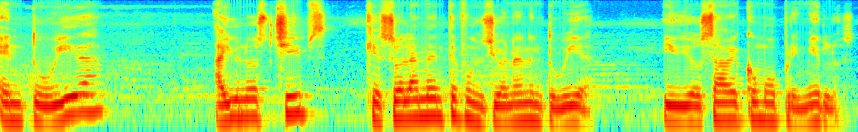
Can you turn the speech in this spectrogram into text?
En tu vida hay unos chips que solamente funcionan en tu vida y Dios sabe cómo oprimirlos.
